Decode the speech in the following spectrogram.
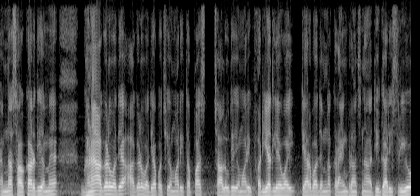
એમના સહકારથી અમે ઘણા આગળ વધ્યા આગળ વધ્યા પછી અમારી તપાસ ચાલુ થઈ અમારી ફરિયાદ લેવાઈ. ત્યારબાદ એમના ક્રાઇમ બ્રાન્ચના અધિકારીશ્રીઓ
